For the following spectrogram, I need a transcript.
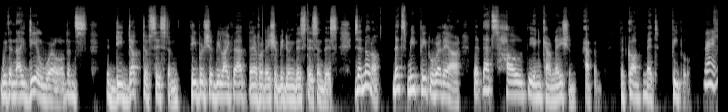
with an ideal world and a deductive system. People should be like that, therefore they should be doing this, this, and this. He said, No, no, let's meet people where they are. That, that's how the incarnation happened, that God met people. Right.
